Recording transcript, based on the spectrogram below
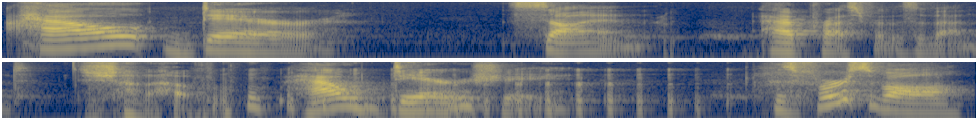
How dare Sutton have press for this event? Shut up. How dare she? Because first of all,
